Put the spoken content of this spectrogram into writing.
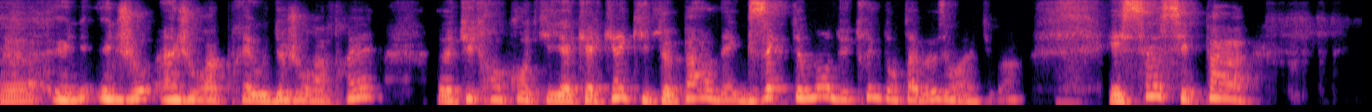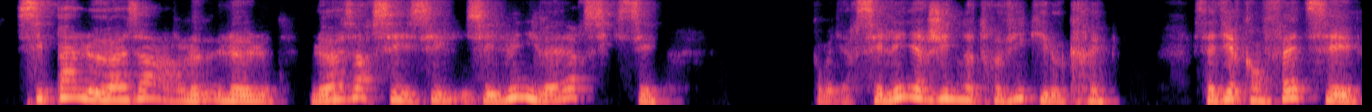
euh, une, une jour, un jour après ou deux jours après, euh, tu te rends compte qu'il y a quelqu'un qui te parle exactement du truc dont tu as besoin, tu vois. Et ça, c'est pas c'est pas le hasard. Le, hasard, c'est l'univers, c'est, comment dire, c'est l'énergie de notre vie qui le crée. C'est-à-dire qu'en fait, c'est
